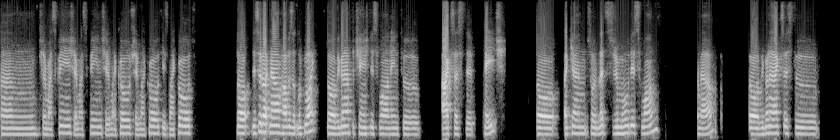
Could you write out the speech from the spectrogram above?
Um, share my screen, share my screen, share my code, share my code. Here's my code. So this is right now, how does it look like? So we're gonna have to change this one into access the page. So I can, so let's remove this one for now. So we're gonna access to,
